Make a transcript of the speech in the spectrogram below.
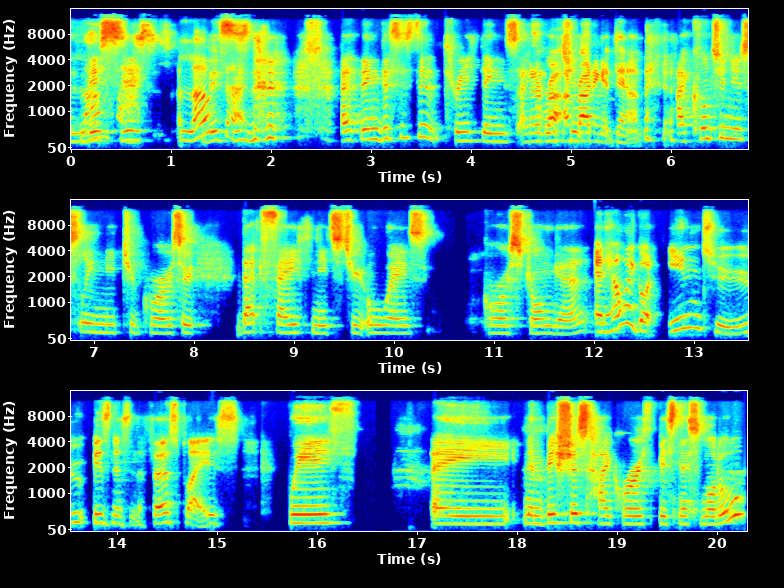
I love this that. Is, I love this that. Is the, I think this is the three things I I'm, continu- I'm writing it down. I continuously need to grow. So that faith needs to always grow stronger. And how I got into business in the first place with a, an ambitious high growth business model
